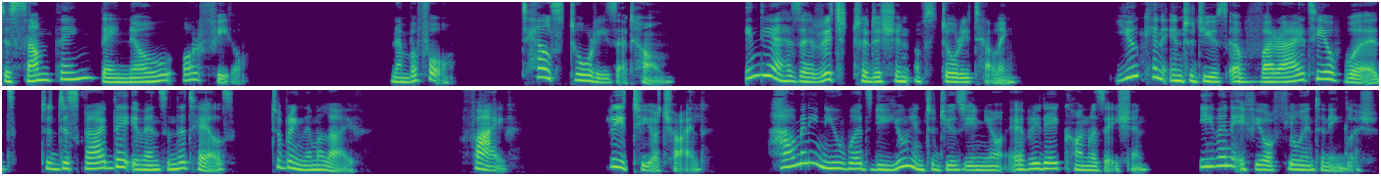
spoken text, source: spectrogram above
to something they know or feel. Number four, tell stories at home. India has a rich tradition of storytelling. You can introduce a variety of words to describe the events in the tales to bring them alive. 5. Read to your child. How many new words do you introduce in your everyday conversation? even if you're fluent in English.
